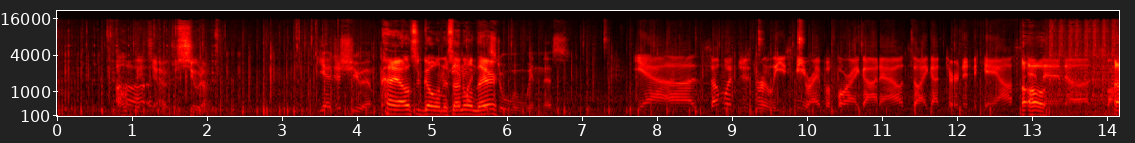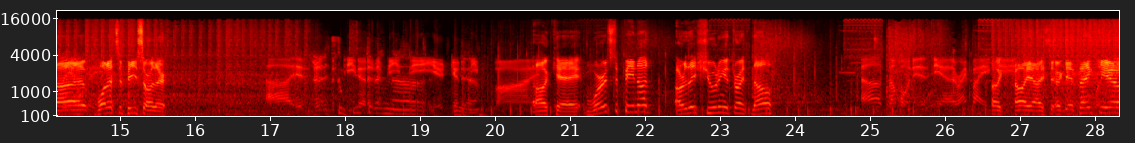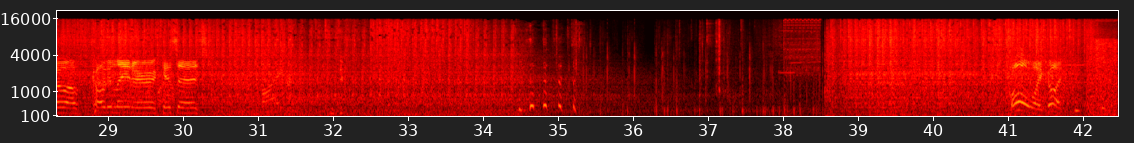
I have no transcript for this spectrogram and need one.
Don't Uh, bitch out. Just shoot him. Yeah, just shoot him. Hey, how's it going? Is Me and my anyone there? pistol will win this. Yeah, uh, someone just released me right before I got out, so I got turned into chaos. Uh-oh. And then, uh, spawned Uh, in. what SCPs are there? Uh, it's Uh, just it's the peanut and the PC. You're gonna yeah. be fine. Okay, where's the peanut? Are they shooting it right now? Uh, someone is, yeah, right by. Okay, oh yeah, I see. Okay, thank you. I'll call you later. Kisses. oh my god.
